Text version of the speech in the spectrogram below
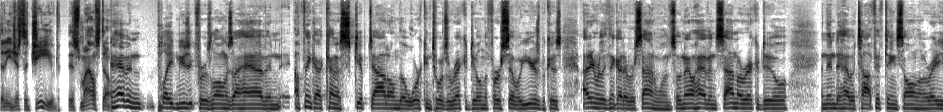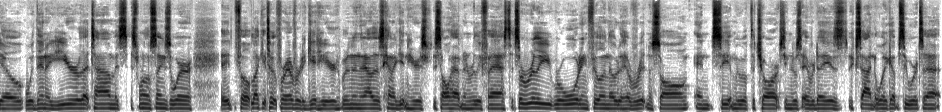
that he just achieved this milestone. I haven't played music for as long as I have, and I think I kind of skipped out on the working towards a record deal in the first several years because I didn't really think I'd ever sign one. So now having signed my record deal and then to have a top 15 song on the radio within a year of that time, it's, it's one of those things to where it felt like it took forever to get here. But then now that it's kind of getting here, it's, it's all happening really fast. A really rewarding feeling, though, to have written a song and see it move up the charts. You know, just every day is exciting to wake up and see where it's at.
